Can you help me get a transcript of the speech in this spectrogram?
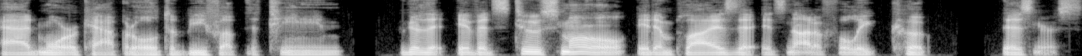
add more capital to beef up the team. Because if it's too small, it implies that it's not a fully cooked business.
